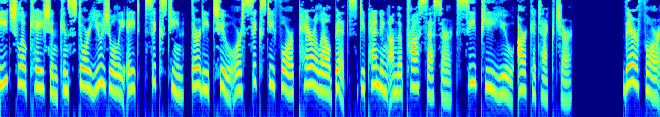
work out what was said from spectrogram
Each location can store usually 8, 16, 32 or 64 parallel bits depending on the processor CPU architecture. Therefore,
